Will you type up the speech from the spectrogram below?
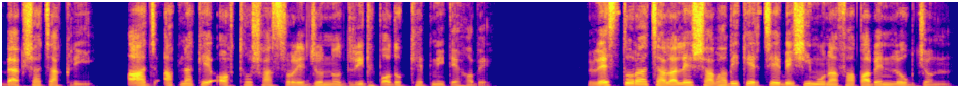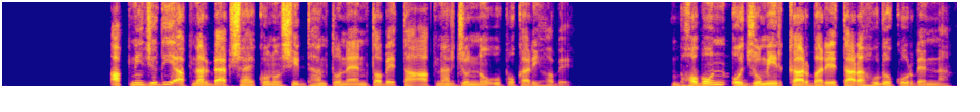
ব্যবসা, চাকরি। আজ আপনাকে অর্থশাস্ত্রের জন্য দৃঢ় পদক্ষেপ নিতে হবে। রেস্তোরাঁ চালালে স্বাভাবিকের চেয়ে বেশি মুনাফা পাবেন লোকজন। আপনি যদি আপনার ব্যবসায় কোনো সিদ্ধান্ত নেন, তবে তা আপনার জন্য উপকারী হবে। ভবন ও জমির কারবারে তাড়াহুড়ো করবেন না।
